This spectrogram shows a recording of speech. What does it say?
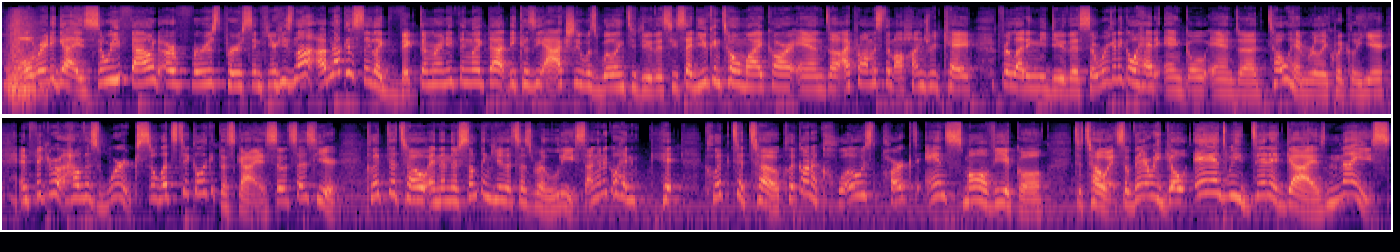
Alrighty, guys, so we found our first person here. He's not, I'm not going to say, like, victim or anything like that, because he actually was willing to do this. He said, you can tow my car, and uh, I promised him 100k for letting me do this. So we're going to go ahead and go and uh, tow him really quickly here and figure out how this works. So let's take a look at this, guys. So it says here, click to tow, and then there's something here that says release. I'm to go ahead and hit click to tow. Click on a closed, parked, and small vehicle to tow it. So there we go, and we did it, guys. Nice.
